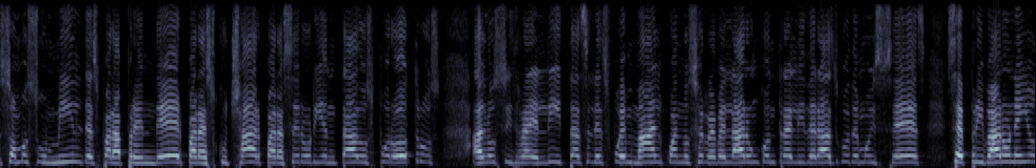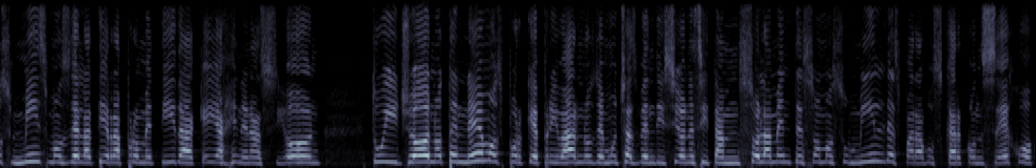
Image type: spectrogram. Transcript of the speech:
somos humildes para aprender, para escuchar, para ser orientados por otros. A los israelitas les fue mal cuando se rebelaron contra el liderazgo de Moisés. Se privaron ellos mismos de la tierra prometida aquella generación tú y yo no tenemos por qué privarnos de muchas bendiciones y tan solamente somos humildes para buscar consejo,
